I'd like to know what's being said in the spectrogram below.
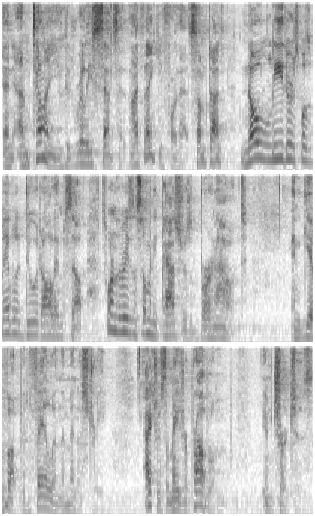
And I'm telling you, you could really sense it. And I thank you for that. Sometimes no leader is supposed to be able to do it all himself. It's one of the reasons so many pastors burn out and give up and fail in the ministry. Actually, it's a major problem in churches.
